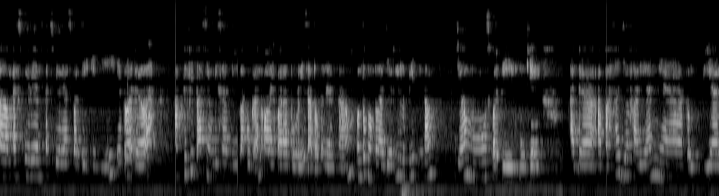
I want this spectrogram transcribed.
um, experience experience seperti ini itu adalah aktivitas yang bisa dilakukan oleh para turis atau pendatang untuk mempelajari lebih tentang jamu seperti mungkin ada apa saja variannya, kemudian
